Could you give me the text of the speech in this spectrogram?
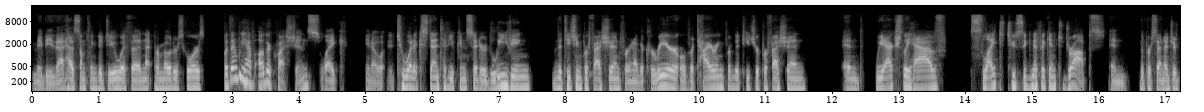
maybe that has something to do with the net promoter scores. But then we have other questions like, you know, to what extent have you considered leaving the teaching profession for another career or retiring from the teacher profession? And we actually have slight to significant drops in the percentage of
